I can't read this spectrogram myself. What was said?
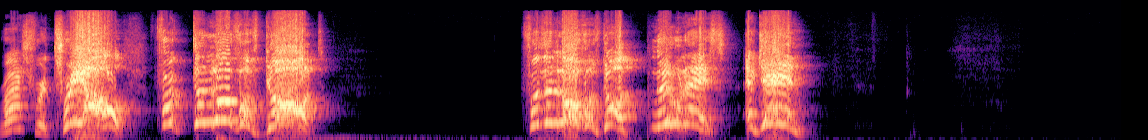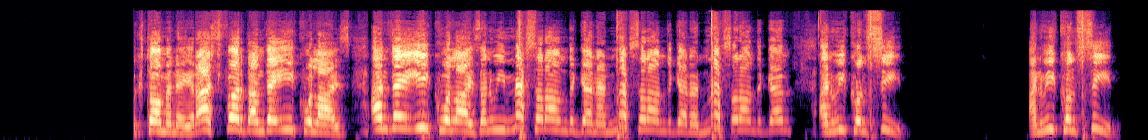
Rashford, 3 all! For the love of God! For the love of God! Nunez! Again! McTominay, Rashford, and they equalize, and they equalize, and we mess around again, and mess around again, and mess around again, and we concede. And we concede.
